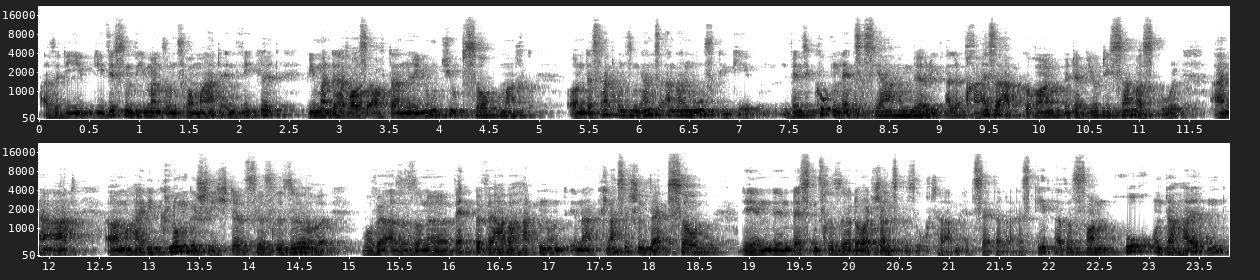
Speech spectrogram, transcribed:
Also die, die wissen, wie man so ein Format entwickelt, wie man daraus auch dann eine YouTube-Soap macht. Und das hat uns einen ganz anderen Move gegeben. Wenn Sie gucken, letztes Jahr haben wir alle Preise abgeräumt mit der Beauty Summer School, eine Art ähm, Heidi Klum-Geschichte für Friseure, wo wir also so eine Wettbewerbe hatten und in einer klassischen Websoap den, den besten Friseur Deutschlands gesucht haben, etc. Das geht also von hoch unterhaltend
